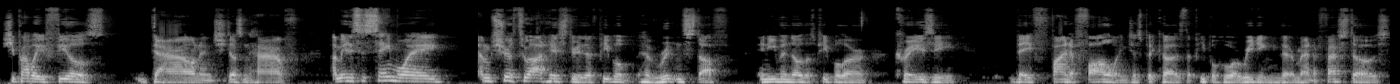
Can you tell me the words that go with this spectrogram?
she probably feels down and she doesn't have. I mean, it's the same way. I'm sure throughout history that people have written stuff, and even though those people are crazy, they find a following just because the people who are reading their manifestos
